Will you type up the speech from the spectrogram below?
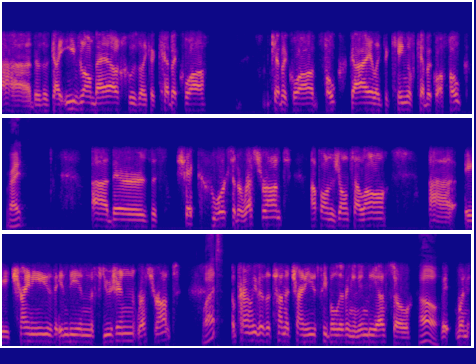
Uh, there's this guy Yves Lambert, who's like a Quebecois Quebecois folk guy, like the king of Quebecois folk. Right. Uh, there's this chick who works at a restaurant up on Jean Talon, uh, a Chinese Indian fusion restaurant. What? Apparently, there's a ton of Chinese people living in India, so Oh, they, when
